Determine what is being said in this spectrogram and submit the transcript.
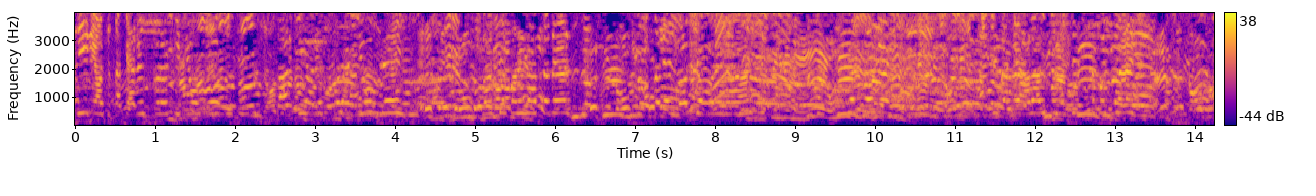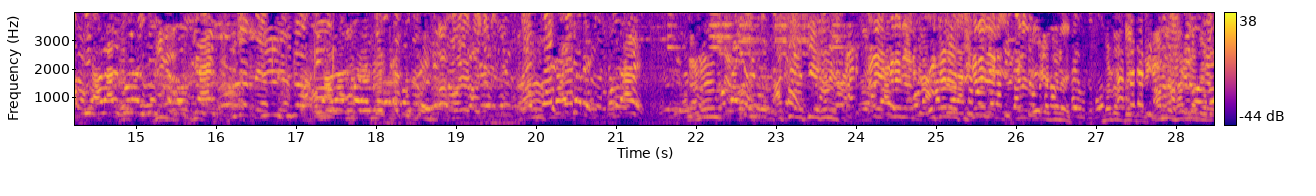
কি আছে তাকে করার কি নিয়ম নেই? তার কি অ্যারেস্ট করার নিয়ম নেই লজ্জা করে না আপনাদের আপনাদের লজ্জা করে না আপনি আড়াল করার চেষ্টা করছেন আপনি আড়াল করার চেষ্টা করছেন কোথায়? আছি আছি এখানে। এখানে আছি আমরা ধাক্কা দেবো।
